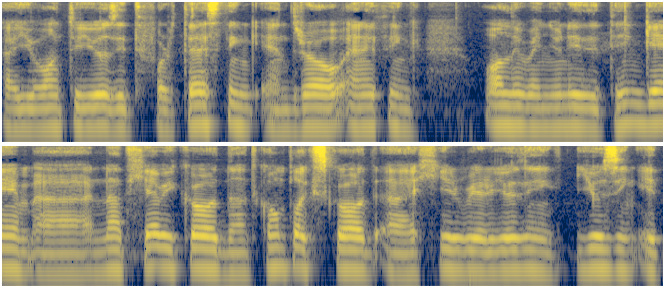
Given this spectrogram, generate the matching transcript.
Uh, you want to use it for testing and draw anything. Only when you need it in game uh, not heavy code not complex code. Uh, here we're using using it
